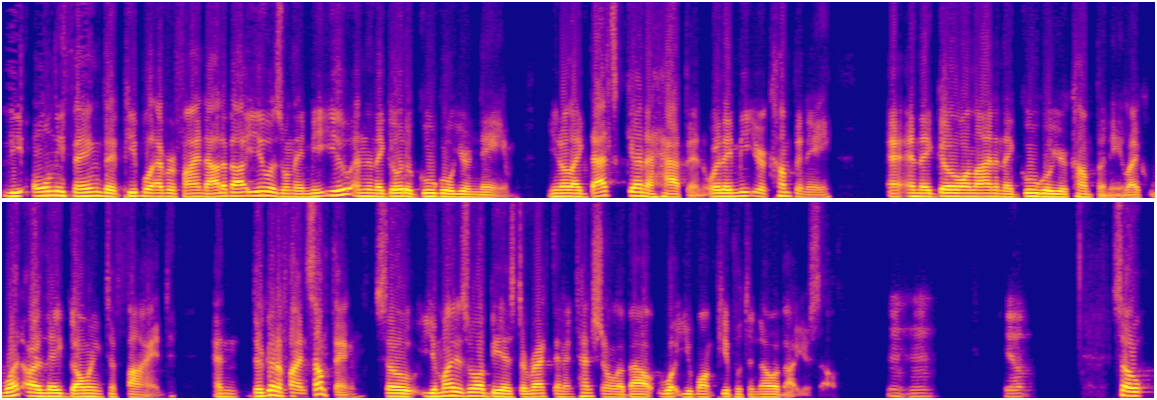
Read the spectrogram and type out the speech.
the only thing that people ever find out about you is when they meet you, and then they go to Google your name you know, like that's gonna happen. Or they meet your company and, and they go online and they Google your company. Like, what are they going to find? And they're going to find something. So you might as well be as direct and intentional about what you want people to know about yourself. Mm-hmm. Yep. So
